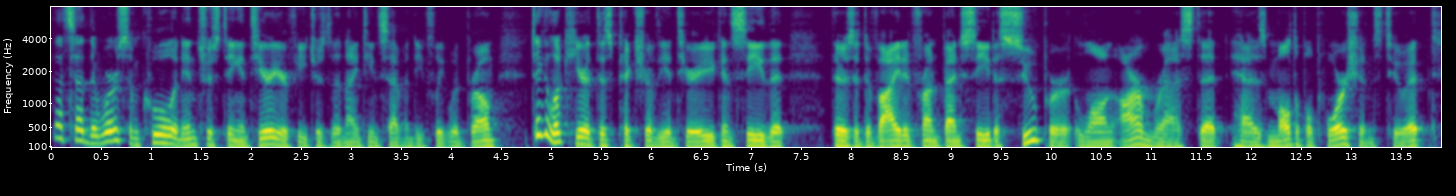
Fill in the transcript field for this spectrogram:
That said, there were some cool and interesting interior features to the 1970 Fleetwood Brougham. Take a look here at this picture of the interior. You can see that there's a divided front bench seat, a super long armrest that has multiple portions to it.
